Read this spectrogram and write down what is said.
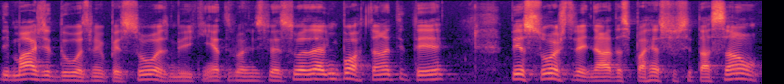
de mais de 2 mil pessoas, 1.500, 2 mil pessoas, é importante ter pessoas treinadas para ressuscitação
